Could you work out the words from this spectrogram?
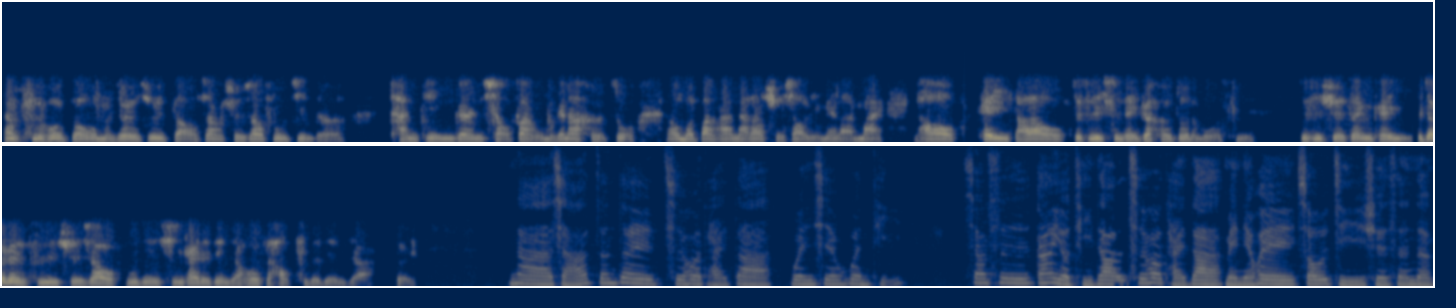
像吃货周，我们就会去找像学校附近的餐厅跟小贩，我们跟他合作，然后我们帮他拿到学校里面来卖，然后可以达到就是形成一个合作的模式。就是学生可以比较认识学校附近新开的店家或者是好吃的店家，对。那想要针对吃货台大问一些问题，像是刚刚有提到吃货台大每年会收集学生的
